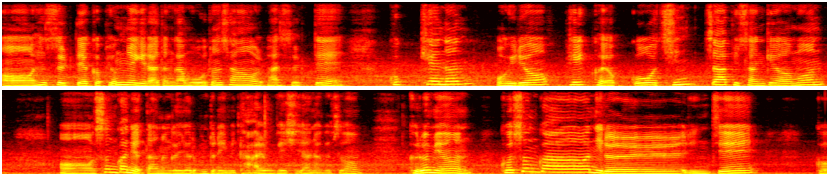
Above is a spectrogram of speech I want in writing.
어, 했을 때 그 병력이라든가 모든 상황을 봤을 때 국회는 오히려 페이커였고 진짜 비상계엄은 어, 선관위였다는 걸 여러분들이 이미 다 알고 계시잖아, 그죠? 그러면 그 선관위를 이제 그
